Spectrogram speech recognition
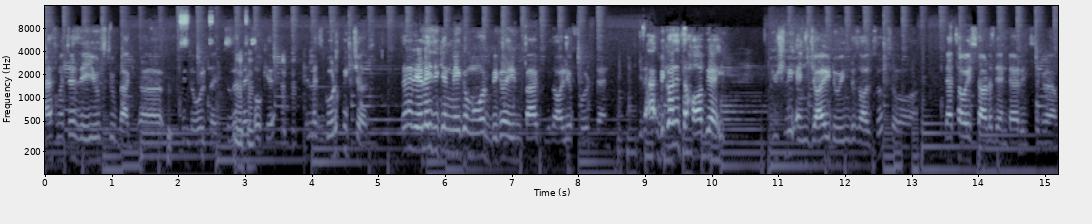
as much as they used to back uh, in the old times. So they're like, mm-hmm. okay, let's go to pictures. Then I realized you can make a more bigger impact with all your food, and you know, because it's a hobby, I usually enjoy doing this also. So that's how I started the entire Instagram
